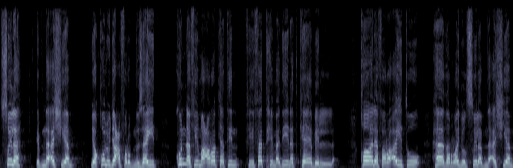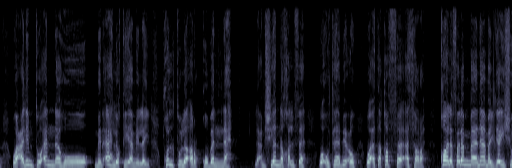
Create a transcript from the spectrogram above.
صلة. ابن أشيم يقول جعفر بن زيد كنا في معركة في فتح مدينة كابل. قال فرأيت هذا الرجل صلة بن أشيم وعلمت أنه من أهل قيام الليل. قلت لأرقبنه لأمشين خلفه وأتابعه وأتقفى أثره. قال فلما نام الجيش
